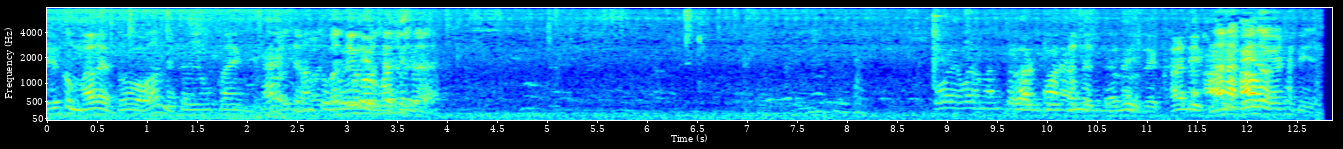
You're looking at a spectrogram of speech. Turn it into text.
એ તો મળે તો ને કઈ ઉપાય નહીં. આમ તો બધું હોય મળશે જ. તમને. ખાલી ના ના બેસી હેઠળ બેસી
